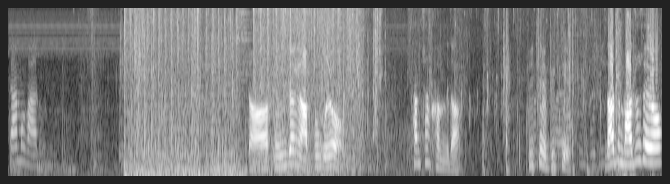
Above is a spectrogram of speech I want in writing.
까먹 아룬. 자, 굉장히 아프고요. 탄창합니다. 비켜, 비켜. 나좀 봐주세요.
